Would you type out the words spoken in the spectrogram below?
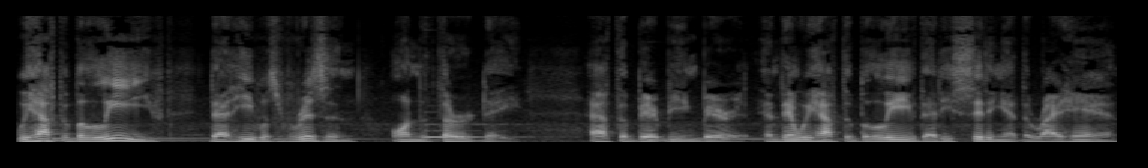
We have to believe that he was risen on the third day after being buried. And then we have to believe that he's sitting at the right hand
